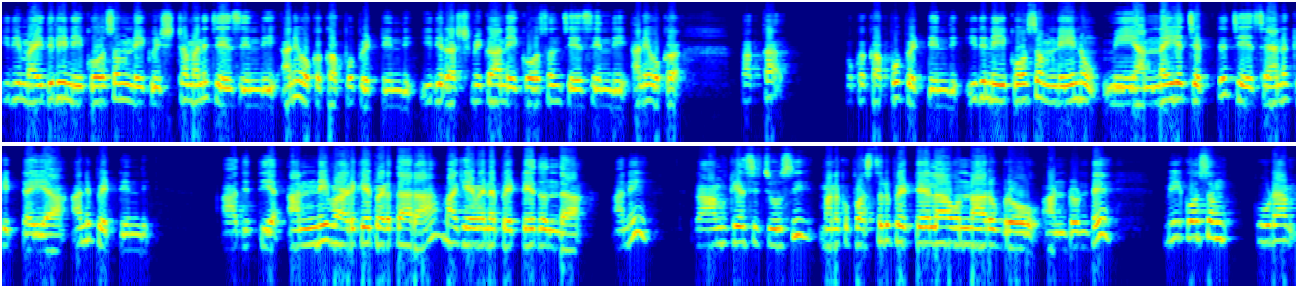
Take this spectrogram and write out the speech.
ఇది మైథిలి నీకోసం నీకు ఇష్టమని చేసింది అని ఒక కప్పు పెట్టింది. ఇది రష్మిక నీకోసం చేసింది అని ఒక పక్క ఒక కప్పు పెట్టింది. ఇది నీకోసం నేను మీ అన్నయ్య చెప్తే చేశాను కిట్టయ్య అని పెట్టింది. ఆదిత్య అన్నీ వాడికే పెడతారా? మాకేమైనా పెట్టేదుందా? అని రామ్కేసి చూసి మనకు పస్తులు పెట్టేలా ఉన్నారు బ్రో అంటుంటే మీకోసం కూడా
